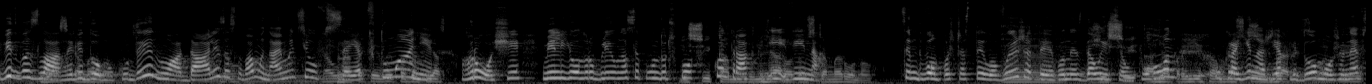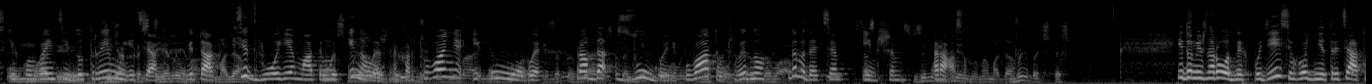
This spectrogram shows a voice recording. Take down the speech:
відвезла невідомо куди. Ну а далі, за словами найманців, все як в тумані. Гроші, мільйон рублів на секундочку, контракт і війна. Цим двом пощастило вижити. Вони здалися у полон. Україна ж, як відомо, Женевських конвенцій дотримується. Відтак, ці двоє матимуть і належне харчування, і умови. Правда, зуби лікувати очевидно доведеться іншим разом. Вибачте, І до міжнародних подій сьогодні, 30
